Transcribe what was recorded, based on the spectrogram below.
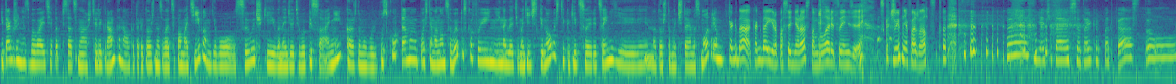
И также не забывайте подписаться на наш телеграм-канал, который тоже называется «По мотивам». Его ссылочки вы найдете в описании к каждому выпуску. Там мы постим анонсы выпусков и иногда тематические новости, какие-то свои рецензии на то, что мы читаем и смотрим. Когда, когда, Ира, последний раз там была рецензия? Скажи мне, пожалуйста. Я читаю все только к подкасту.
